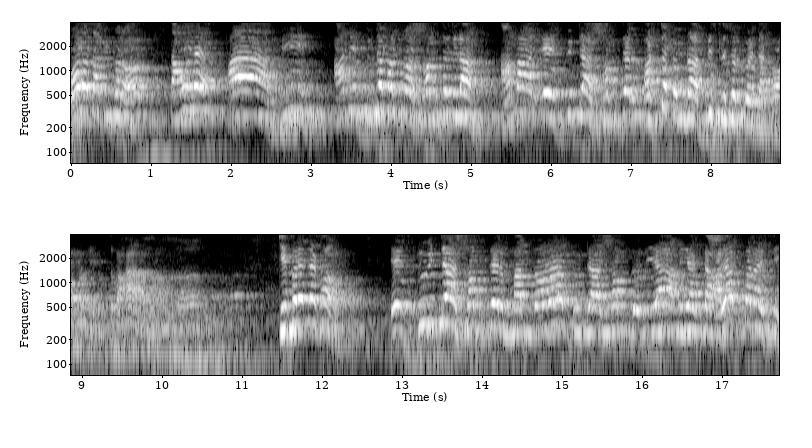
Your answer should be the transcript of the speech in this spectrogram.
বড় দাবি করো, তাহলে হামিম আমি দুটা মাত্র শব্দ দিলাম। আমার এই দুইটা শব্দের অর্থ তোমরা বিশ্লেষণ করে দেখো আমাকে। কি করে দেখো? এই দুইটা শব্দের মাত্রা, দুইটা শব্দ দিয়ে আমি একটা আয়াত বানাইছি।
